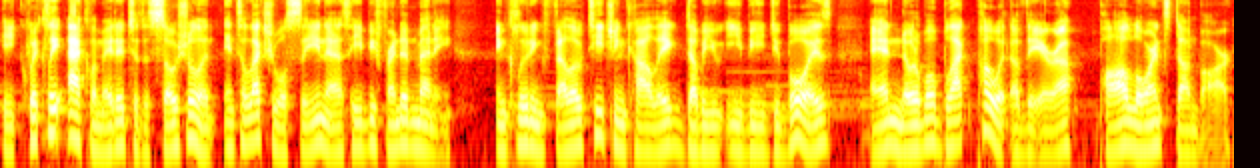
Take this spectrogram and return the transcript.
He quickly acclimated to the social and intellectual scene as he befriended many, including fellow teaching colleague W.E.B. Du Bois and notable black poet of the era, Paul Laurence Dunbar.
